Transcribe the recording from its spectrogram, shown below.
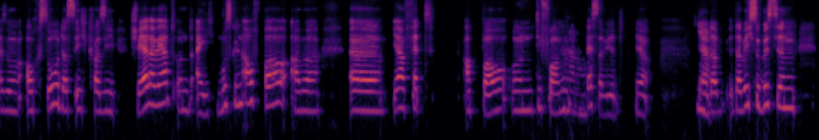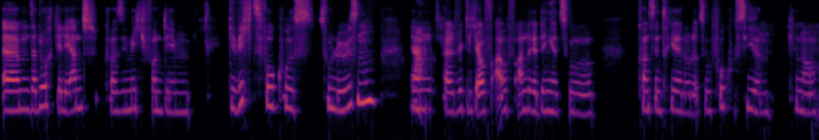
also auch so, dass ich quasi schwerer werde und eigentlich Muskeln aufbaue, aber äh, ja, Fett abbau und die Form genau. besser wird. Ja. Ja, ja da, da habe ich so ein bisschen ähm, dadurch gelernt, quasi mich von dem Gewichtsfokus zu lösen ja. und halt wirklich auf, auf andere Dinge zu konzentrieren oder zu fokussieren. Genau.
